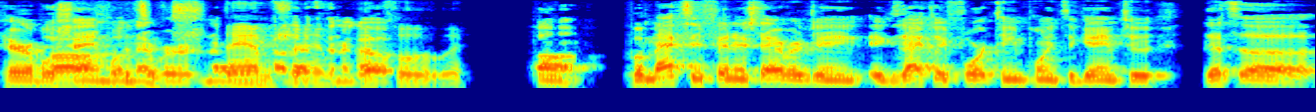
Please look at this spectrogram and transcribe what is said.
terrible oh, shame. We'll never know how shame. that's going to go. Absolutely. Um, but Maxey finished averaging exactly 14 points a game too. That's uh,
